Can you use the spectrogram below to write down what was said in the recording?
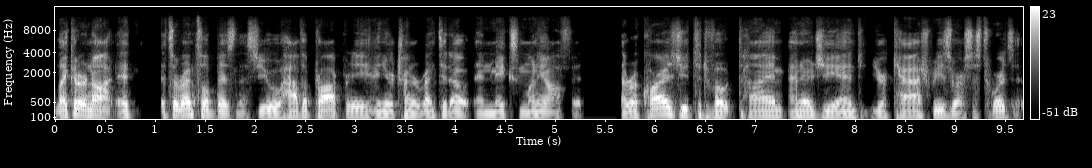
like it or not. It it's a rental business. You have the property and you're trying to rent it out and make some money off it. That requires you to devote time, energy, and your cash resources towards it.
